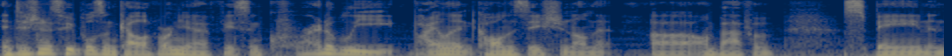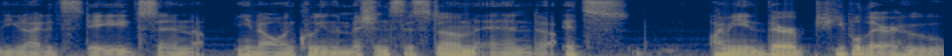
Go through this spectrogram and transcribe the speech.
indigenous peoples in California have faced incredibly violent colonization on the uh, on behalf of Spain and the United States and you know including the mission system and uh, it's I mean, there are people there who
